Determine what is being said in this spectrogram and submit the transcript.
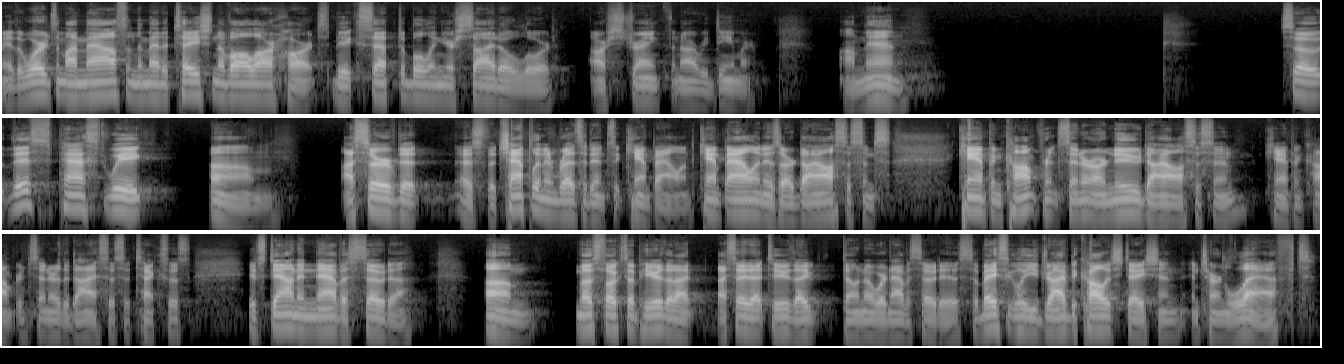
May the words of my mouth and the meditation of all our hearts be acceptable in your sight, O Lord, our strength and our Redeemer. Amen. So, this past week, um, I served at, as the chaplain in residence at Camp Allen. Camp Allen is our diocesan camp and conference center, our new diocesan camp and conference center, the Diocese of Texas. It's down in Navasota. Um, most folks up here that I, I say that to, they don't know where Navasota is. So basically, you drive to College Station and turn left.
